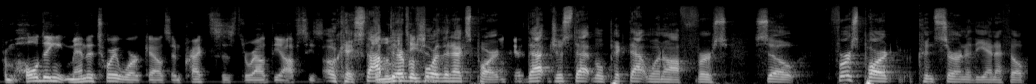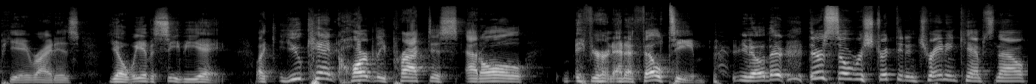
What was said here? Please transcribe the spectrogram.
from holding mandatory workouts and practices throughout the offseason. Okay, stop The there before the next part. Okay. That just that we'll pick that one off first. So first part concern of the NFLPA right is yo we have a CBA. Like you can't hardly practice at all if you're an NFL team. You know they're they're so restricted in training camps now.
